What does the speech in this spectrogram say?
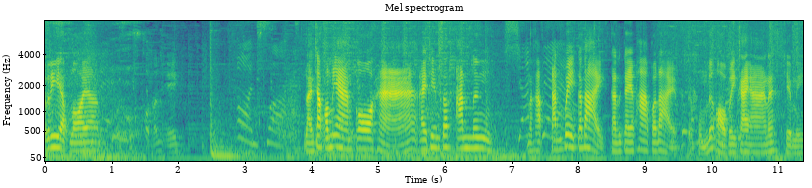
เรียบร้อยครับหลังจากออมยามก็หาไอเทมสักอันหนึ่งนะครับกันเวทก็ได้กันกายภาพก็ได้ แต่ผมเลือกออกเป็นกายอานะเกมนี้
